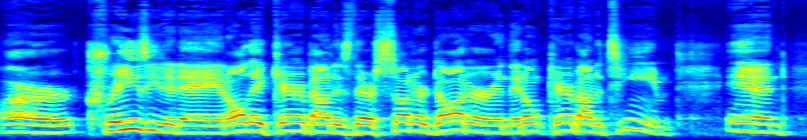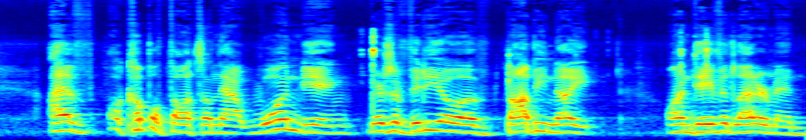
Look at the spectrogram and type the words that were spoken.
are crazy today and all they care about is their son or daughter and they don't care about a team. And i have a couple thoughts on that. One being there's a video of bobby knight on david letterman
